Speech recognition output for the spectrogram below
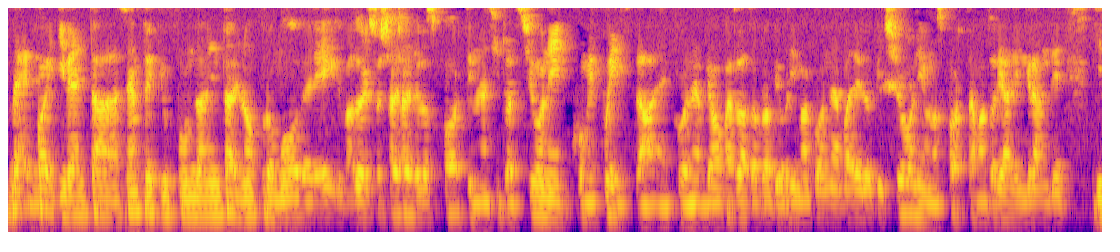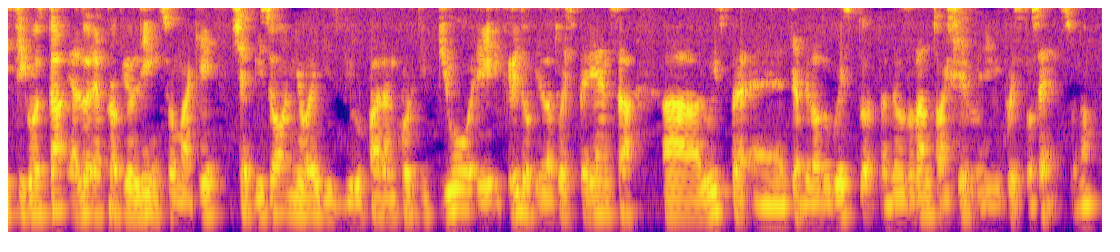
Beh, poi diventa sempre più fondamentale no, promuovere il valore sociale dello sport in una situazione come questa. Ecco, ne abbiamo parlato proprio prima con Valerio Piccioni, uno sport amatoriale in grande difficoltà e allora è proprio lì insomma, che c'è bisogno eh, di sviluppare ancora di più e credo che la tua esperienza a Luisp eh, ti abbia dato questo, ti abbia dato tanto anche in questo senso. No?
